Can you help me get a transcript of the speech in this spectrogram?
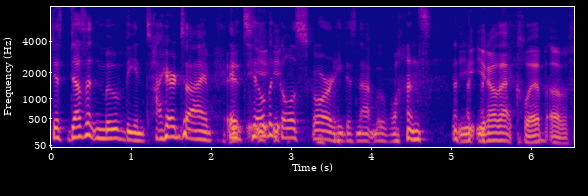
just doesn't move the entire time until you- the goal is scored. He does not move once. you, you know that clip of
